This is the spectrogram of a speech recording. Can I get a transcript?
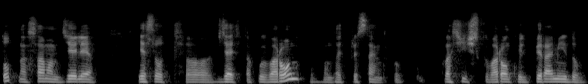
Тут на самом деле, если вот э, взять такую воронку, ну, давайте представим такую классическую воронку или пирамиду,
